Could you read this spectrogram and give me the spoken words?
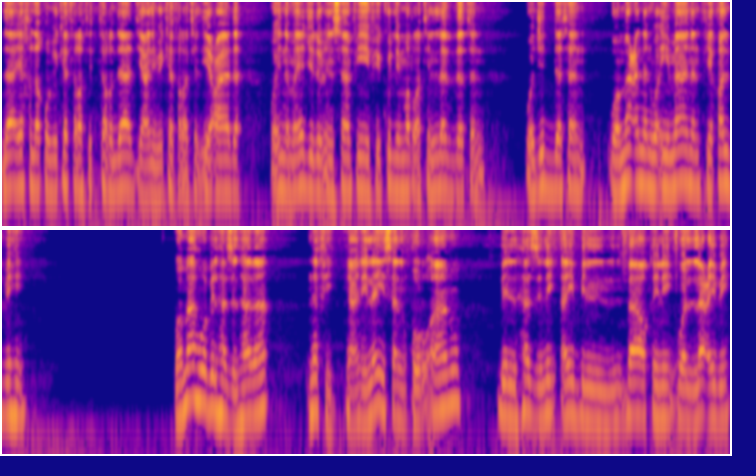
لا يخلق بكثرة الترداد يعني بكثرة الإعادة وإنما يجد الإنسان فيه في كل مرة لذة وجدة ومعنى وإيمانا في قلبه. وما هو بالهزل؟ هذا نفي يعني ليس القرآن بالهزل أي بالباطل واللعب.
